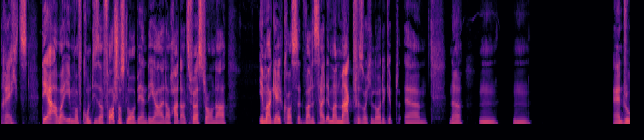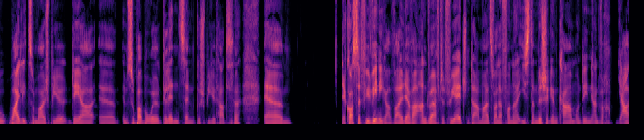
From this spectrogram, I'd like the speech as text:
rechts, der aber eben aufgrund dieser Vorschusslorbeeren, die er halt auch hat als First Rounder, immer Geld kostet, weil es halt immer einen Markt für solche Leute gibt. Ähm, ne? Ein, ein Andrew Wiley zum Beispiel, der äh, im Super Bowl glänzend gespielt hat, ähm, der kostet viel weniger, weil der war undrafted Free Agent damals, weil er von der Eastern Michigan kam und den einfach, ja,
